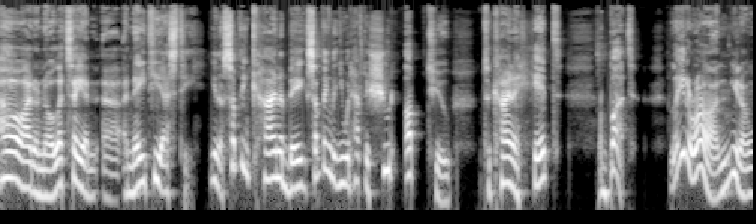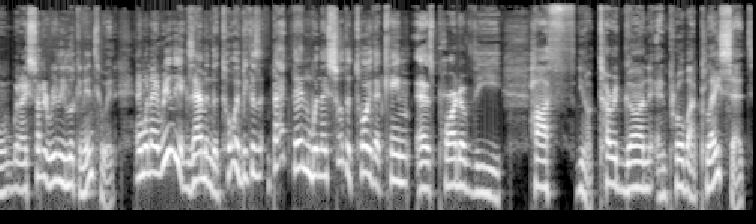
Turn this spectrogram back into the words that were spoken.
oh, I don't know, let's say an uh, an ATST. You know, something kind of big, something that you would have to shoot up to to kind of hit. But later on, you know, when I started really looking into it, and when I really examined the toy, because back then, when I saw the toy that came as part of the Hoth, you know, turret gun and Probot playset,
